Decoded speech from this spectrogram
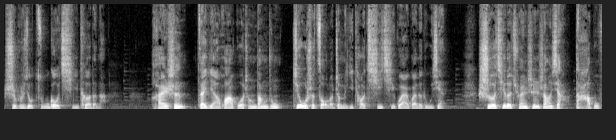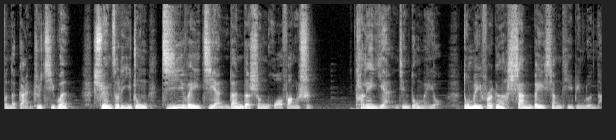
是不是就足够奇特的呢？海参在演化过程当中就是走了这么一条奇奇怪怪的路线，舍弃了全身上下大部分的感知器官。选择了一种极为简单的生活方式，他连眼睛都没有，都没法跟扇贝相提并论呐。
